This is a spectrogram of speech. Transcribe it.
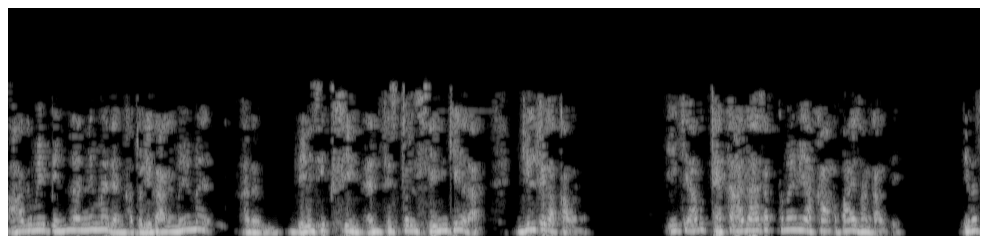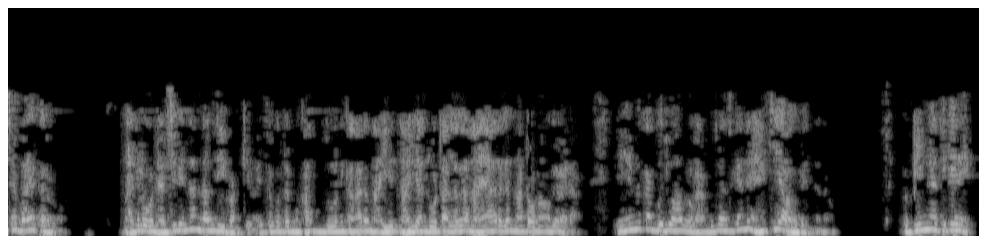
ආගමේ පෙන්වන්නෙම දැන් කතෝලික ආගමේම අර බේසික් සින් ඇන්සෙස්ටරල් සින් කියලා ගිල්ට් එකක් අවනවා. ඒකේ ආපු කැත අදහසක් තමයි මේ අපාය සංකල්පය. එනච බය කරනවා. බයකලෝක නැති වෙනනම් දන් දීපන් කියනවා. එතකොට මොකද්ද නිකන් අර නයි නයියන්ඩුවට අල්ලලා ණය අරගෙන නටවනවා වගේ වැඩක්. එහෙම එකක් බුදුහාමුදුරුවෝ ගන්න. බුදුන්ස් කියන්නේ හැකියාව පෙන්නනවා. පින් ඇති කෙනෙක්.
